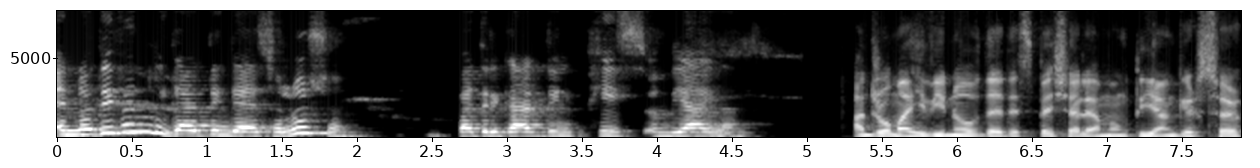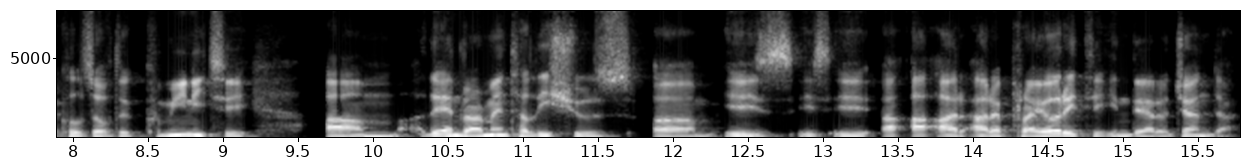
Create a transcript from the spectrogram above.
and not even regarding a solution, but regarding peace on the island. And Roma, if you know that especially among the younger circles of the community, um, the environmental issues um, is, is, is are, are, a priority in their agenda.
